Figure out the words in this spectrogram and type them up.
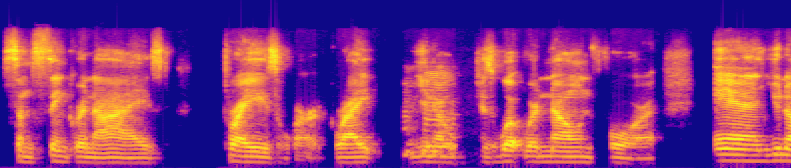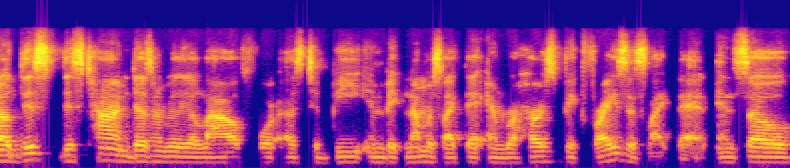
some synchronized phrase work, right? Mm-hmm. You know, mm-hmm. just what we're known for. And you know, this this time doesn't really allow for us to be in big numbers like that and rehearse big phrases like that. And so,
